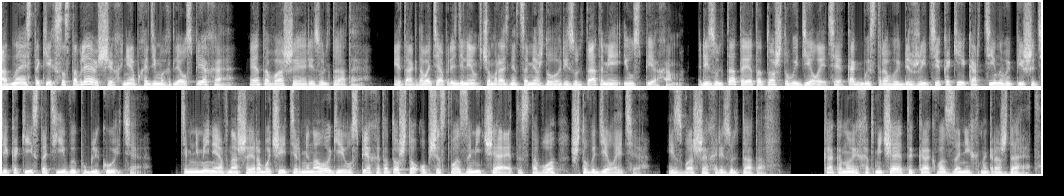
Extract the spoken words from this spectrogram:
Одна из таких составляющих, необходимых для успеха – это ваши результаты. Итак, давайте определим, в чем разница между результатами и успехом. Результаты – это то, что вы делаете, как быстро вы бежите, какие картины вы пишете, какие статьи вы публикуете. Тем не менее, в нашей рабочей терминологии успех – это то, что общество замечает из того, что вы делаете, из ваших результатов. Как оно их отмечает и как вас за них награждает.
